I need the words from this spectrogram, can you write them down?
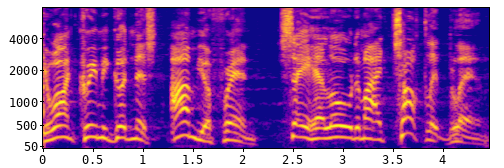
You want creamy goodness? I'm your friend. Say hello to my chocolate blend.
